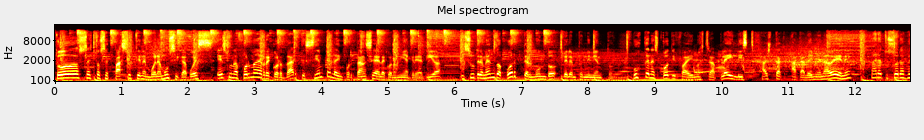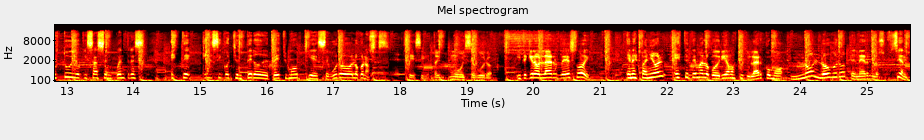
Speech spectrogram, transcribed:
Todos estos espacios tienen buena música, pues es una forma de recordarte siempre la importancia de la economía creativa y su tremendo aporte al mundo del emprendimiento. Busca en Spotify nuestra playlist hashtag Academia en ADN para tus horas de estudio. Quizás encuentres este clásico ochentero de Page que seguro lo conoces. Sí, sí, estoy muy seguro. Y te quiero hablar de eso hoy. En español, este tema lo podríamos titular como No logro tener lo suficiente,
